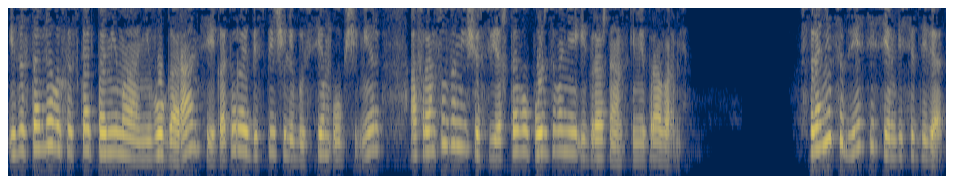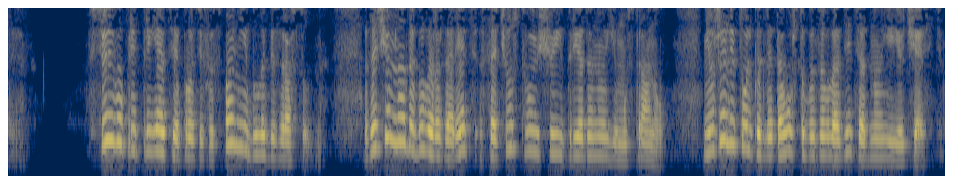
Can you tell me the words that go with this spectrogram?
и заставлял их искать помимо него гарантии, которые обеспечили бы всем общий мир, а французам еще сверх того пользование и гражданскими правами. Страница 279. Все его предприятие против Испании было безрассудно. Зачем надо было разорять сочувствующую и преданную ему страну? Неужели только для того, чтобы завладеть одной ее частью?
